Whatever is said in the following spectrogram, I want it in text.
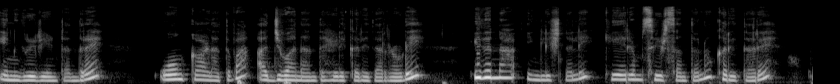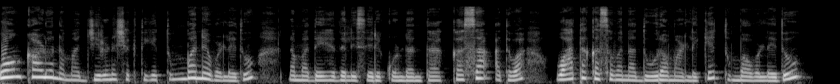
ಇಂಗ್ರೀಡಿಯೆಂಟ್ ಅಂದರೆ ಓಂಕಾಳು ಅಥವಾ ಅಜ್ವಾನ ಅಂತ ಹೇಳಿ ಕರೀತಾರೆ ನೋಡಿ. ಇದನ್ನು ಇಂಗ್ಲೀಷ್ನಲ್ಲಿ ಕೇರಮ್ ಸೀಡ್ಸ್ ಅಂತಲೂ ಕರೀತಾರೆ. ಓಂಕಾಳು ನಮ್ಮ ಜೀರ್ಣಶಕ್ತಿಗೆ ತುಂಬಾ ಒಳ್ಳೆಯದು ನಮ್ಮ ದೇಹದಲ್ಲಿ ಸೇರಿಕೊಂಡಂಥ ಕಸ ಅಥವಾ ವಾತಕಸವನ್ನು ದೂರ ಮಾಡಲಿಕ್ಕೆ ತುಂಬ ಒಳ್ಳೆಯದು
